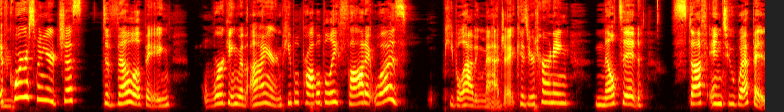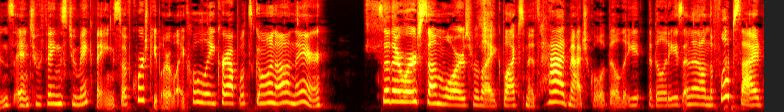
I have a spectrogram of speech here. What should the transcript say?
of mm. course, when you're just developing working with iron, people probably thought it was people having magic because you're turning melted stuff into weapons and to things to make things. So of course people are like, holy crap, what's going on there? So there were some wars where like blacksmiths had magical ability abilities, and then on the flip side,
